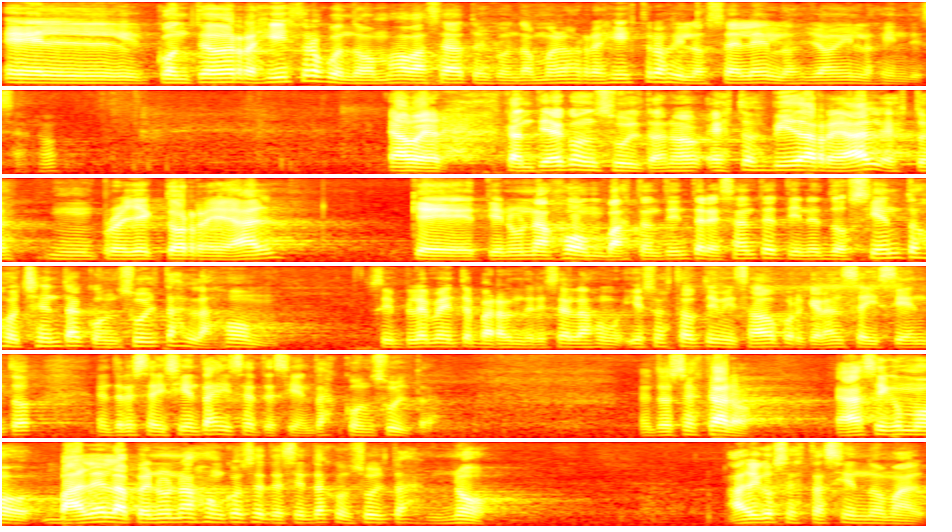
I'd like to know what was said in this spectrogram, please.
el conteo de registros, cuando vamos a base de datos y contamos los registros, y los select, los join, los índices. ¿no? A ver, cantidad de consultas. ¿no? Esto es vida real, esto es un proyecto real que tiene una home bastante interesante, tiene 280 consultas la home simplemente para renderizar las... Y eso está optimizado porque eran 600, entre 600 y 700 consultas. Entonces, claro, así como, ¿vale la pena una home con 700 consultas? No. Algo se está haciendo mal.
